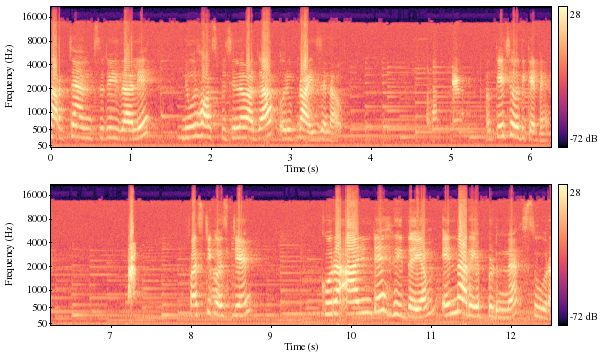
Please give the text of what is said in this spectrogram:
കറക്റ്റ് ആൻസർ ചെയ്താൽ നൂർ ഹോസ്പിറ്റലിലെ വക ഒരു പ്രൈസ് ഉണ്ടാവും. ഓക്കെ ചോദിക്കട്ടെ. ഫസ്റ്റ് ക്വസ്റ്റ്യൻ ഖുർആാനിന്റെ ഹൃദയം എന്നറിയപ്പെടുന്ന സൂറ.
